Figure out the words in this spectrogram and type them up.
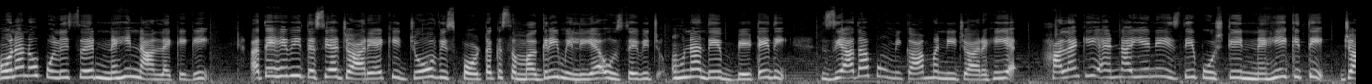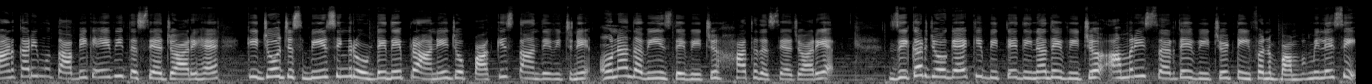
ਉਹਨਾਂ ਨੂੰ ਪੁਲਿਸ ਨਹੀਂ ਨਾਲ ਲੈ ਕੇ ਗਈ। ਅਤੇ ਇਹ ਵੀ ਦੱਸਿਆ ਜਾ ਰਿਹਾ ਹੈ ਕਿ ਜੋ ਵਿਸਫੋਟਕ ਸਮੱਗਰੀ ਮਿਲੀ ਹੈ, ਉਸ ਦੇ ਵਿੱਚ ਉਹਨਾਂ ਦੇ ਬੇਟੇ ਦੀ ਜ਼ਿਆਦਾ ਭੂਮਿਕਾ ਮੰਨੀ ਜਾ ਰਹੀ ਹੈ। ਹਾਲਾਂਕਿ ਐਨਆਈਏ ਨੇ ਇਸ ਦੀ ਪੁਸ਼ਟੀ ਨਹੀਂ ਕੀਤੀ। ਜਾਣਕਾਰੀ ਮੁਤਾਬਿਕ ਇਹ ਵੀ ਦੱਸਿਆ ਜਾ ਰਿਹਾ ਹੈ ਕਿ ਜੋ ਜਸਬੀਰ ਸਿੰਘ ਰੋਡੇ ਦੇ ਭਰਾ ਨੇ, ਜੋ ਪਾਕਿਸਤਾਨ ਦੇ ਵਿੱਚ ਨੇ, ਉਹਨਾਂ ਦਾ ਵੀ ਇਸ ਦੇ ਵਿੱਚ ਹੱਥ ਦੱਸਿਆ ਜਾ ਰਿਹਾ ਹੈ। ਜ਼ਿਕਰਯੋਗ ਹੈ ਕਿ ਬੀਤੇ ਦਿਨਾਂ ਦੇ ਵਿੱਚ ਅੰਮ੍ਰਿਤਸਰ ਦੇ ਵਿੱਚ ਟਿਫਨ ਬੰਬ ਮਿਲੇ ਸੀ,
